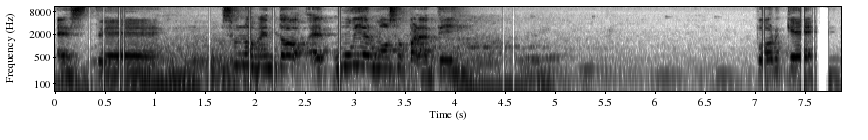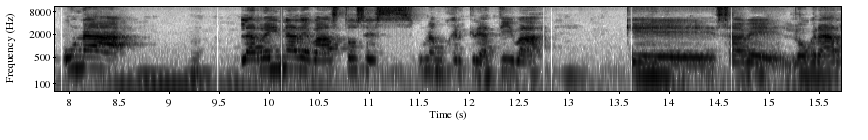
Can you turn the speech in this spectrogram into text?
este, es un momento eh, muy hermoso para ti, porque una, la reina de bastos es una mujer creativa que sabe lograr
